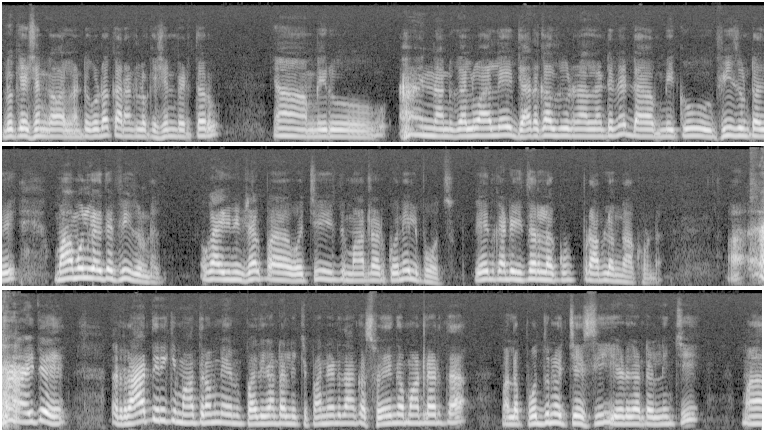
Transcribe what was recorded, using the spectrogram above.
లొకేషన్ కావాలంటే కూడా కరెంట్ లొకేషన్ పెడతారు. మీరు నన్ను కలవాలి జాతకాలు చూడాలంటేనే డా- మీకు ఫీజు ఉంటుంది. మామూలుగా అయితే ఫీజు ఉండదు. ఒక ఐదు నిమిషాలు వచ్చి మాట్లాడుకొని వెళ్ళిపోవచ్చు. ఎందుకంటే ఇతరులకు ప్రాబ్లం కాకుండా. అయితే రాత్రికి మాత్రం నేను పది గంటల నుంచి పన్నెండు దాకా స్వయంగా మాట్లాడతా. మళ్ళీ పొద్దున వచ్చేసి ఏడు గంటల నుంచి మా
